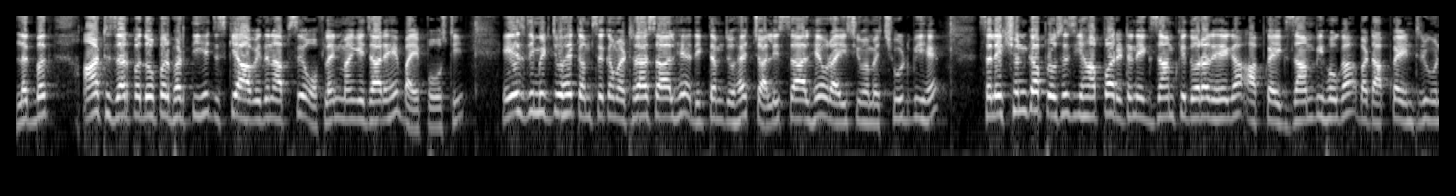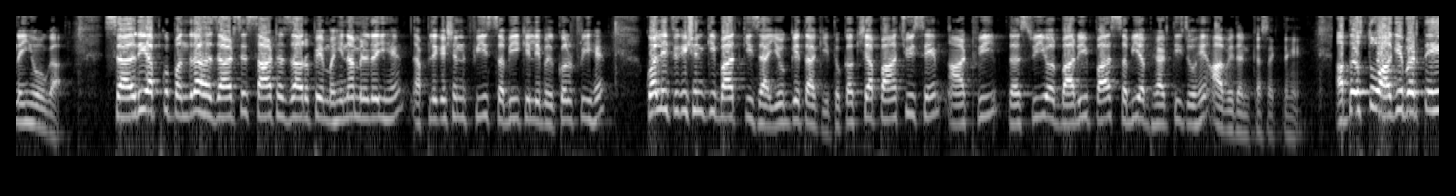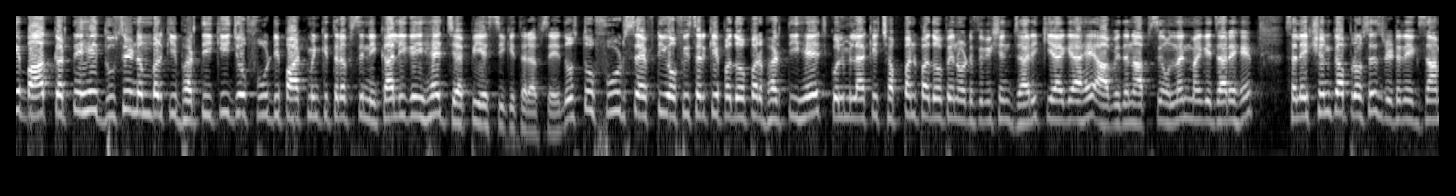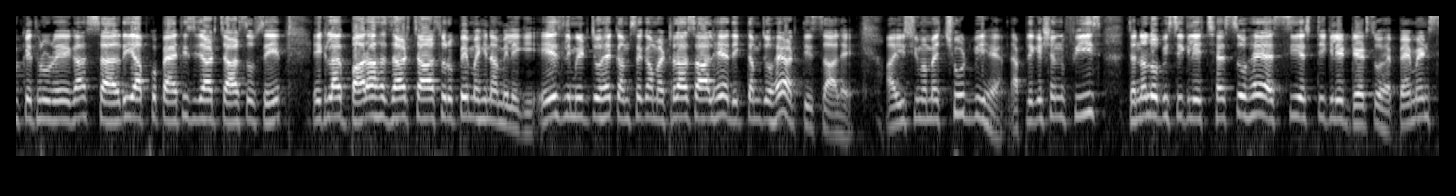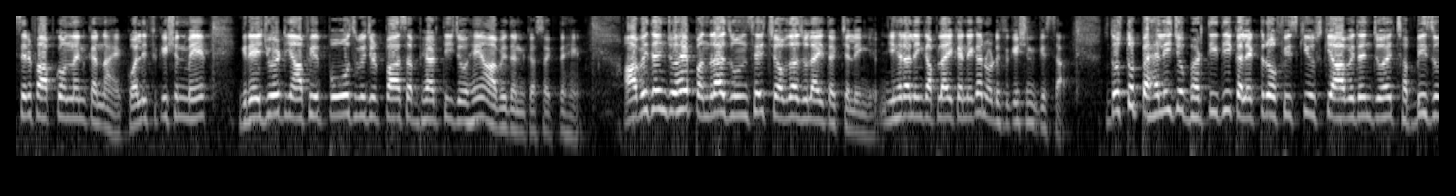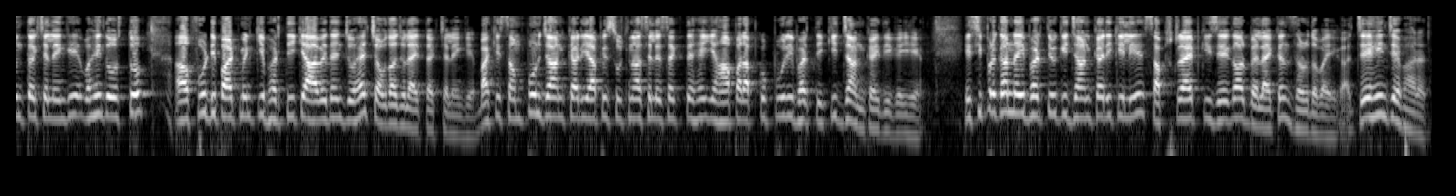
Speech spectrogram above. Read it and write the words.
लगभग 8000 पदों पर भर्ती है, जिसके आवेदन आपसे ऑफलाइन मांगे जा रहे हैं बाय पोस्ट ही। एज लिमिट जो है कम से कम 18 साल है, अधिकतम जो है 40 साल है और आईसीयू में छूट भी है। सिलेक्शन का प्रोसेस यहाँ पर रिटर्न एग्ज़ाम के द्वारा रहेगा। आपका एग्ज़ाम भी होगा बट आपका इंटरव्यू नहीं होगा। सैलरी आपको पंद्रह हज़ार से साठ हज़ार महीना मिल रही है। एप्लीकेशन फ़ीस सभी के लिए बिल्कुल फ्री है। क्वालिफिकेशन की बात की जाए, योग्यता की तो कक्षा पांचवी से आठवीं, दसवीं और बारहवीं पास सभी अभ्यर्थी जो है आवेदन कर सकते हैं। अब दोस्तों आगे बढ़ते हैं, बात करते हैं दूसरे नंबर की भर्ती की जो फ़ूड डिपार्टमेंट की तरफ़ से निकाली गई है, जेपीएससी की तरफ़ से। दोस्तों, फ़ूड सेफ्टी ऑफिसर के पदों पर भर्ती है। कुल मिला के छप्पन पदों पर नोटिफिकेशन जारी किया गया है। आवेदन आपसे ऑनलाइन मांगे जा रहे हैं। सिलेक्शन का प्रोसेस रिटर्न एग्ज़ाम के थ्रू रहेगा। सैलरी आपको पैंतीस सौ एक लाख रुपए महीना मिलेगी। एज लिमिट जो है कम से कम अठारह साल है, अधिकतम जो है अड़तीस साल है। आयुष्यू में छूट भी है। एप्लीकेशन फ़ीस जनरल ओबीसी के लिए छह सौ है एस सी के लिए डेढ़ है। पेमेंट सिर्फ़ आपको ऑनलाइन करना है। क्वालिफिकेशन में ग्रेजुएट या फिर पोस्ट ग्रेजुएट पास अभ्यर्थी जो है, आवेदन कर सकते हैं। आवेदन जो है, पंद्रह जून से चौदह जुलाई तक चलेंगे। यह लिंक अप्लाई करने का नोटिफिकेशन के साथ। दोस्तों, पहली जो भर्ती थी कलेक्टर ऑफ़िस की, उसके आवेदन जो है छब्बीस जून तक चलेंगे। वहीं दोस्तों फ़ूड डिपार्टमेंट की भर्ती के आवेदन जो है चौदह जुलाई तक चलेंगे। बाकी संपूर्ण जानकारी आप इस सूचना से ले सकते हैं। यहाँ पर आपको पूरी भर्ती की जानकारी दी गई है। इसी प्रकार नई भर्तियों की जानकारी के लिए सब्सक्राइब कीजिएगा और बेलाइकन ज़रूर दबाइएगा। जय हिंद, जय भारत।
